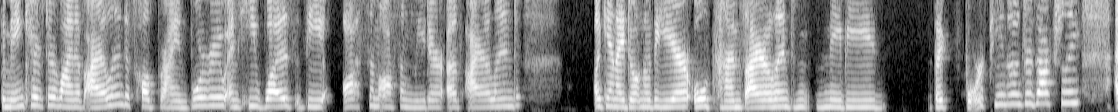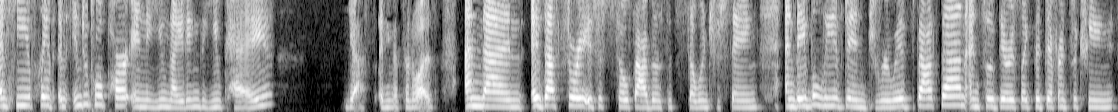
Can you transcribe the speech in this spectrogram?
the main character of lion of ireland is called brian boru and he was the awesome awesome leader of ireland again, I don't know the year, old times Ireland, maybe like 1400s actually. And he played an integral part in uniting the UK. Yes, I think that's what it was. And then that story is just so fabulous. It's so interesting. And they believed in druids back then. And so there's like the difference between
